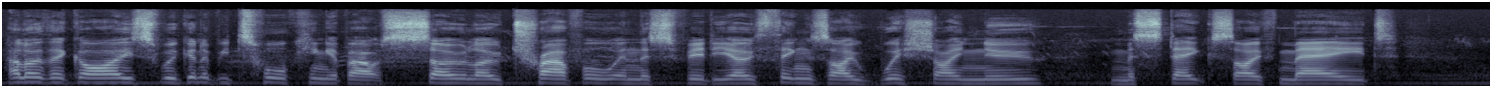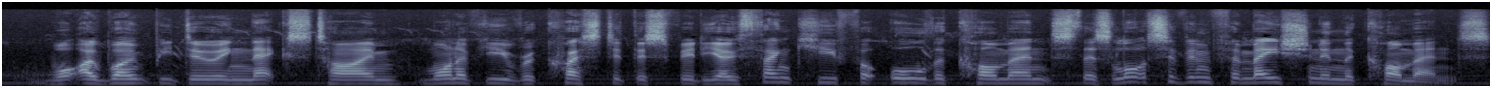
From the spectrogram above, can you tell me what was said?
Hello there guys, we're going to be talking about solo travel in this video, things I wish I knew, mistakes I've made, what I won't be doing next time. One of you requested this video, thank you for all the comments. There's lots of information in the comments,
